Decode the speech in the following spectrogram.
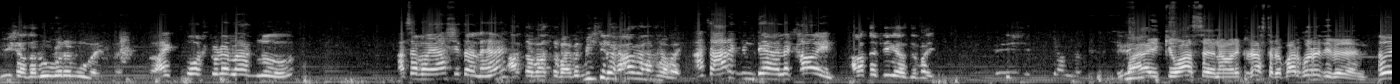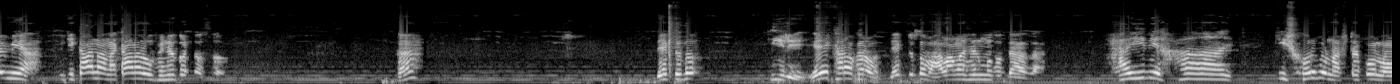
বিশ হাজার উপরে মোবাইল ভাই। ভাই কষ্টটা লাগল। আচ্ছা ভাই আসি তাহলে হ্যাঁ? আচ্ছা আচ্ছা ভাই মিষ্টিটা খাওয়া গেলাম না ভাই? আচ্ছা আরেকদিন দেয়া হলে খাওয়াইন। আচ্ছা ঠিক আছে ভাই। ভাই কেউ আছেন? আমার একটু রাস্তাটা পার করে দিবেন। ওই মিয়া তুমি কি কানা না কানার অভিনয় করতেছ? হ্যাঁ? দেখতে তো কি রে? এই খারাপ খারাপ দেখতে তো ভালো মাসের মতো দেখা যায়। হাই রে হাই কি সর্বনাশটা করলাম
